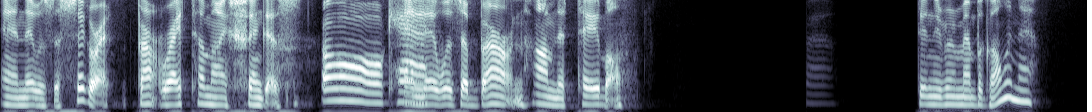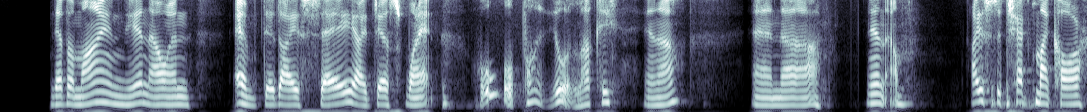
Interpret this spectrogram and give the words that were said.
And there was a cigarette burnt right to my fingers. Oh, okay. And there was a burn on the table. Wow. Didn't even remember going there. never mind, you know. And and did I say? I just went, oh boy, you were lucky, you know. And uh, you know, I used to check my car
